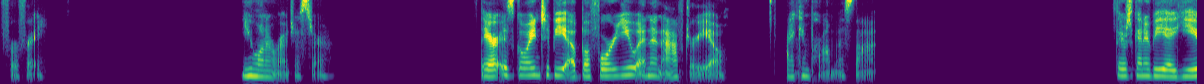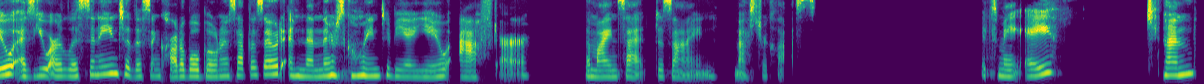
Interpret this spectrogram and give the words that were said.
for free. You want to register. There is going to be a before you and an after you. I can promise that. There's going to be a you as you are listening to this incredible bonus episode, and then there's going to be a you after the Mindset Design Masterclass. It's May 8th, 10th,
